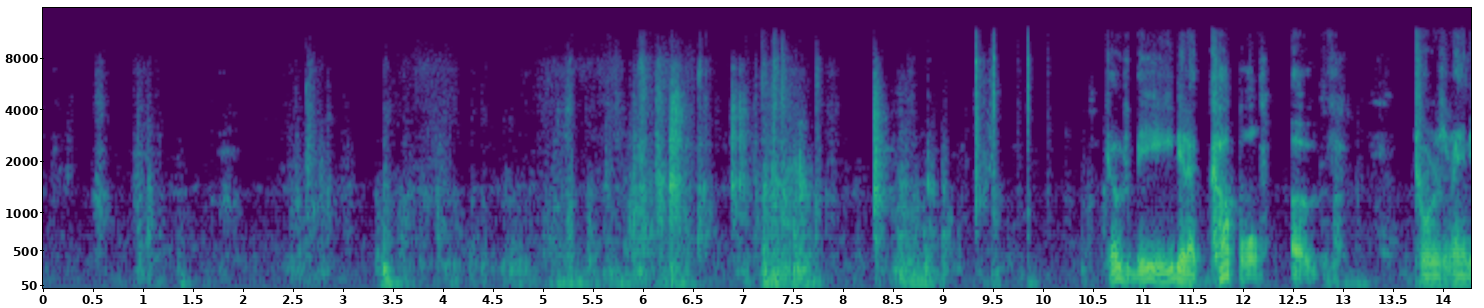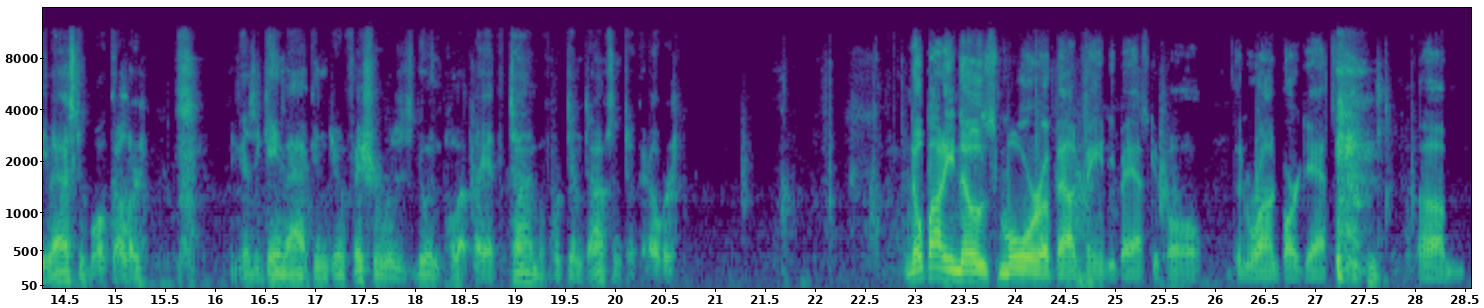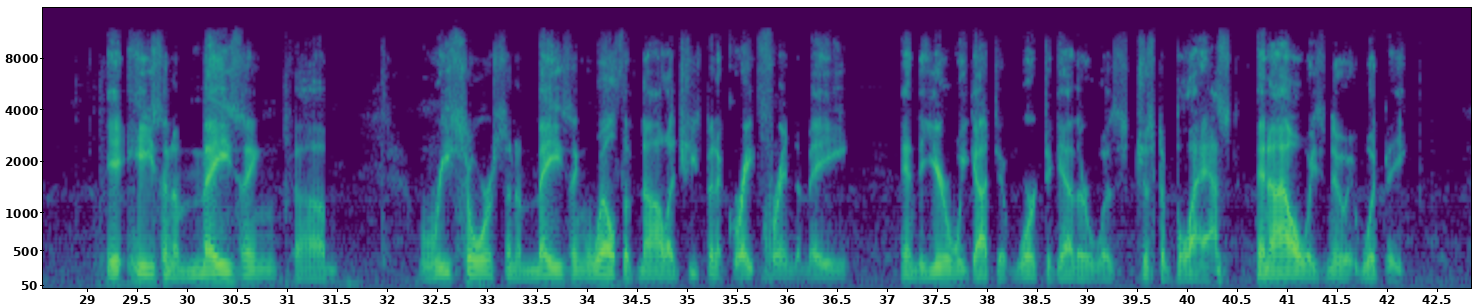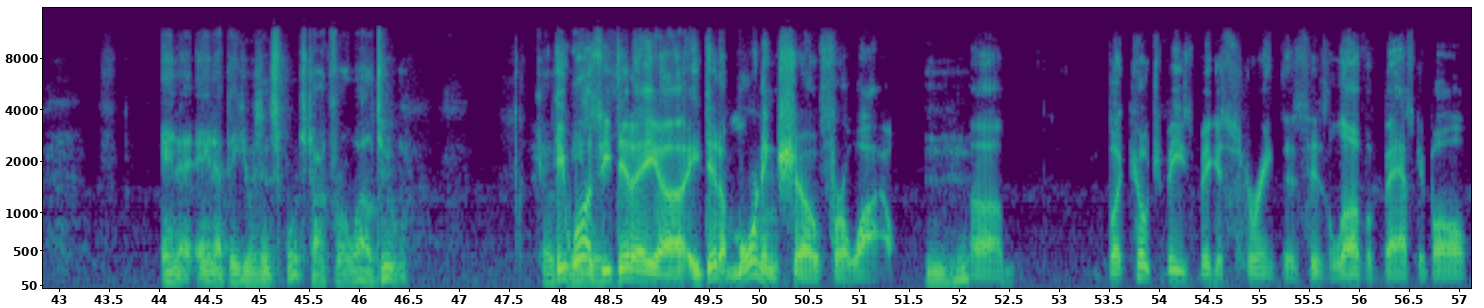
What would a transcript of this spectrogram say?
Coach B, he did a couple of tours of Vandy basketball color because he came back and Joe Fisher was doing pull up play at the time before Tim Thompson took it over. Nobody knows more about Vandy basketball than Ron Bargatze. um, it, he's an amazing um, resource, an amazing wealth of knowledge. He's been a great friend to me and the year we got to work together was just a blast and i always knew it would be and and i think he was in sports talk for a while too he was. was. he did a uh, he did a morning show for a while mm-hmm. um, but coach b's biggest strength is his love of basketball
